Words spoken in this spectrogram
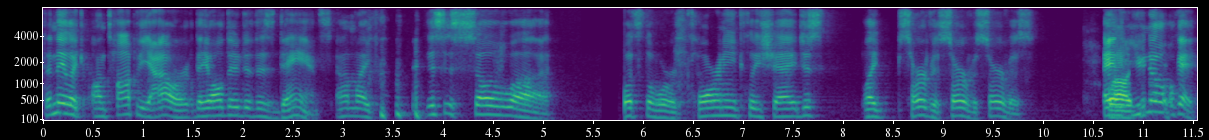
Then they like on top of the hour, they all did this dance, and I'm like, this is so uh, what's the word? Corny, cliche, just like service, service, service. And Well, you know, okay,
